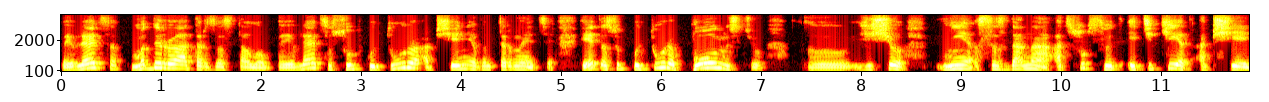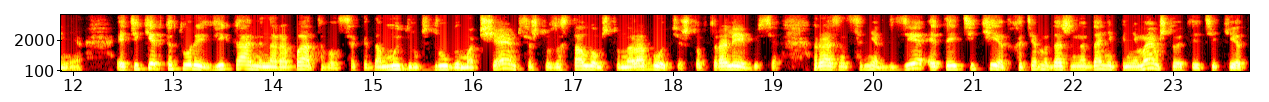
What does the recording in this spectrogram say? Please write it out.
появляется модератор за столом, появляется субкультура общения в интернете. И эта субкультура полностью еще не создана, отсутствует этикет общения. Этикет, который веками нарабатывался, когда мы друг с другом общаемся, что за столом, что на работе, что в троллейбусе, разницы нет. Где это этикет? Хотя мы даже иногда не понимаем, что это этикет,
